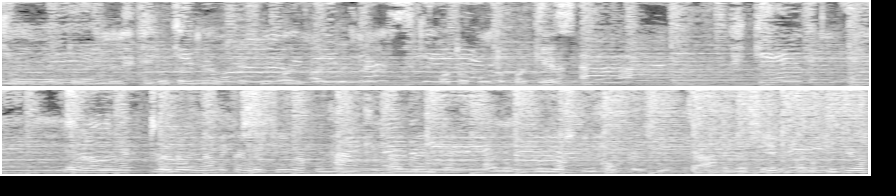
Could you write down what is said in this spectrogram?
en movimiento en el punto determinado es igual al del otro punto cualquiera. La hidrodinámica investiga fundamentalmente a los fluidos incomprensibles, es decir, a los líquidos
